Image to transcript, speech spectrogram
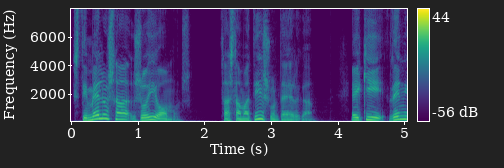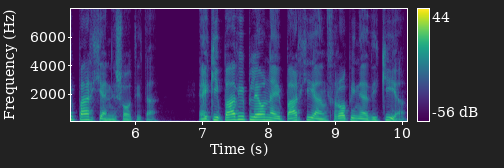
Στη μέλουσα ζωή όμως θα σταματήσουν τα έργα. Εκεί δεν υπάρχει ανισότητα. Εκεί πάβει πλέον να υπάρχει η ανθρώπινη αδικία.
